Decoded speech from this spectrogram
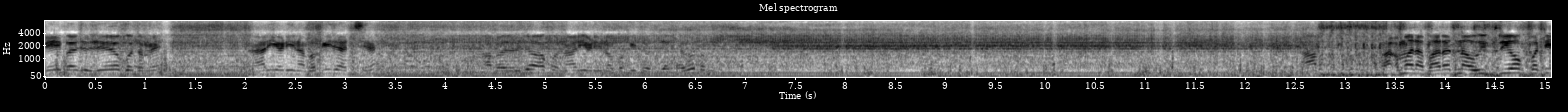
બે બાજુ જોયો કો તમે. નારિયેળીના બગીચા જ છે. આ બાજુ જો આખો નારિયેળીનો બગીચો જ દેખાયો તમને. અમારા ભારતના ઉદ્યોગપતિ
